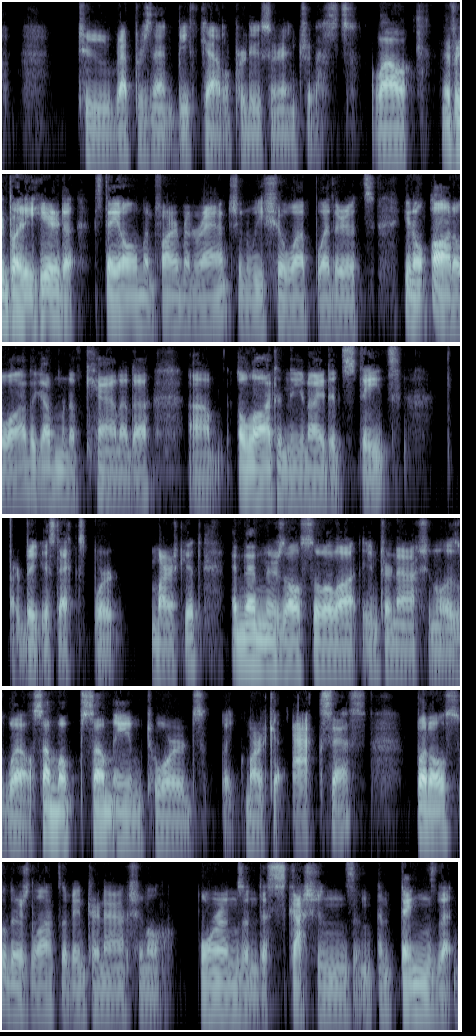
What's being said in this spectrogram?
to represent beef cattle producer interests. Allow everybody here to stay home and farm and ranch, and we show up whether it's you know Ottawa, the government of Canada, um, a lot in the United States, our biggest export market, and then there's also a lot international as well. Some some aim towards like market access, but also there's lots of international forums and discussions and, and things that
